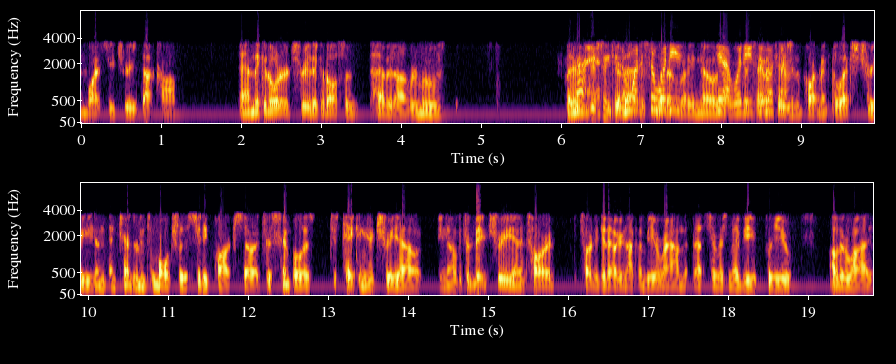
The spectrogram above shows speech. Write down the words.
nyctrees.com, and they could order a tree. They could also have it uh, removed. But in Nice. addition to that, what- just so to what let do you- everybody know yeah, that the you do with sanitation department collects trees and, and turns them into mulch for the city parks. So it's as simple as just taking your tree out. You know, if it's a big tree and it's hard, it's hard to get out. You're not going to be around. That service may be for you. Otherwise,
